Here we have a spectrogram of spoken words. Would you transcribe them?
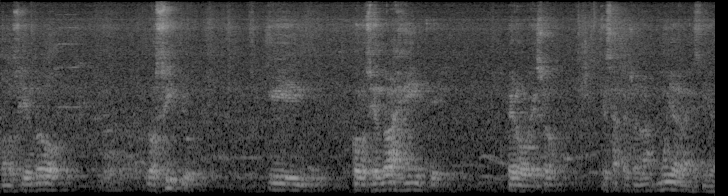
conociendo los sitios y conociendo a la gente, pero eso, esas personas muy agradecidas.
